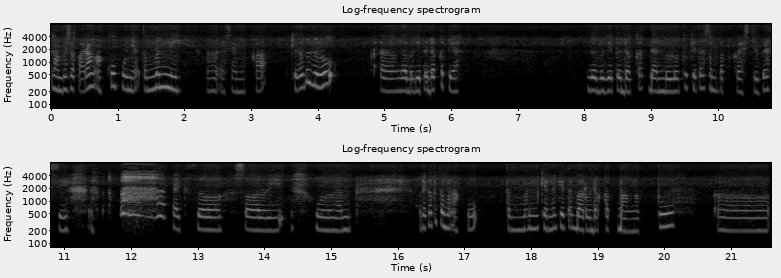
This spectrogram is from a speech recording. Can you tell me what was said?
Sampai sekarang aku punya temen nih uh, eh, SMK kita tuh dulu eh, nggak uh, begitu deket ya. Nggak begitu deket dan dulu tuh kita sempat clash juga sih. EXO sorry Wulan. Mereka tuh teman aku temen karena kita baru deket banget tuh uh,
